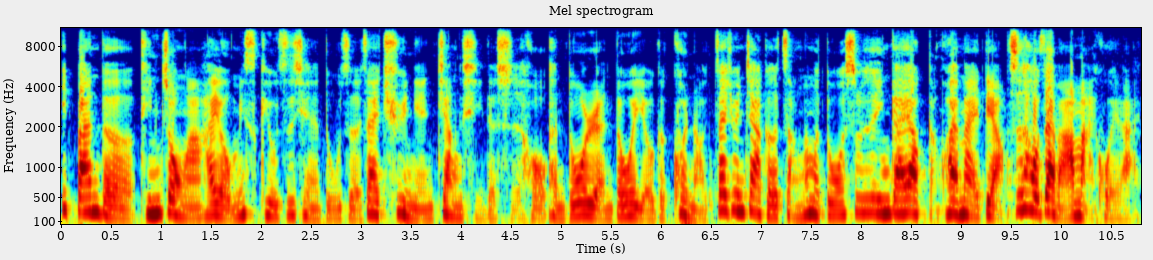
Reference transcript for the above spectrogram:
一般的听众啊，还有 Miss Q 之前的读者，在去年降息的时候，很多人都会有一个困扰：债券价格涨那么多，是不是应该要赶快卖掉，之后再把它买回来？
